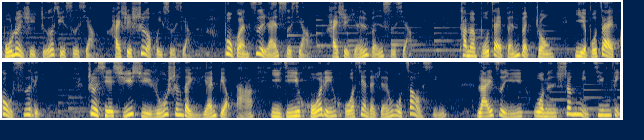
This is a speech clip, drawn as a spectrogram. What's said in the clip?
不论是哲学思想还是社会思想。不管自然思想还是人文思想，他们不在本本中，也不在构思里。这些栩栩如生的语言表达，以及活灵活现的人物造型，来自于我们生命经历、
